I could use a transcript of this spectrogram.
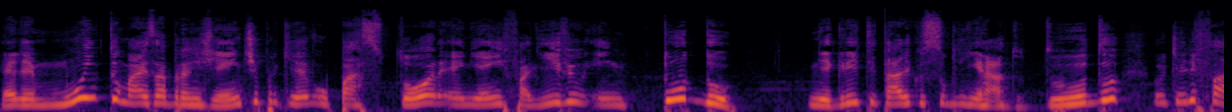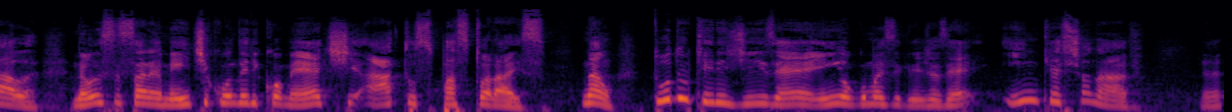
ela é muito mais abrangente, porque o pastor ele é infalível em tudo negrito, itálico, sublinhado. Tudo o que ele fala. Não necessariamente quando ele comete atos pastorais. Não, tudo o que ele diz é, em algumas igrejas é inquestionável. Né?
